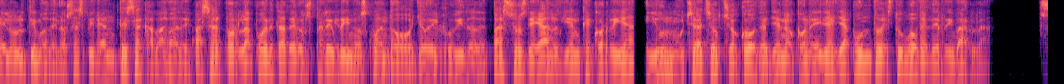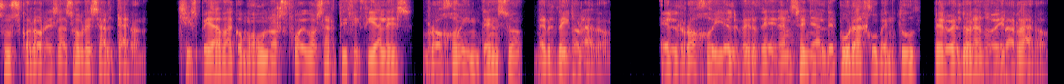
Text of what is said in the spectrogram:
El último de los aspirantes acababa de pasar por la puerta de los peregrinos cuando oyó el ruido de pasos de alguien que corría, y un muchacho chocó de lleno con ella y a punto estuvo de derribarla. Sus colores la sobresaltaron. Chispeaba como unos fuegos artificiales, rojo intenso, verde y dorado. El rojo y el verde eran señal de pura juventud, pero el dorado era raro.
